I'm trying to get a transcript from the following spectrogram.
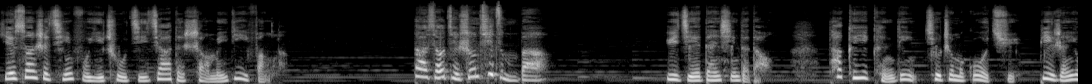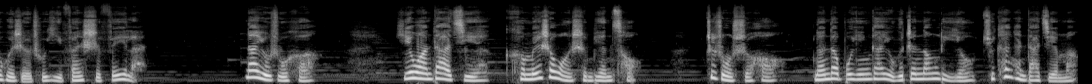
也算是秦府一处极佳的赏梅地方了。大小姐生气怎么办？玉洁担心的道：“她可以肯定，就这么过去，必然又会惹出一番是非来。”那又如何？以往大姐可没少往身边凑，这种时候难道不应该有个正当理由去看看大姐吗？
